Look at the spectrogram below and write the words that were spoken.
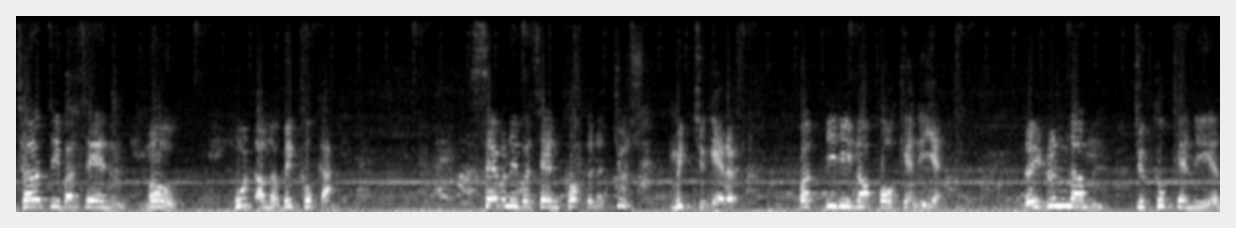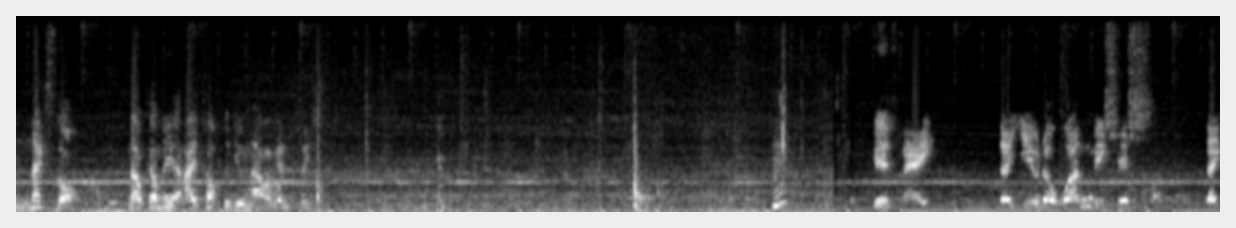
30% mold, put on the big cooker. 70% coconut juice mixed together. But is not pour candy yet. They run them to cook candy in next door. Now come here, I talk to you now again, please. Hmm? This way, they use the one dishes. They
